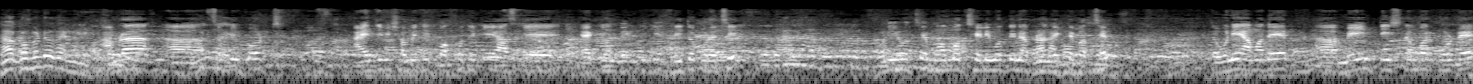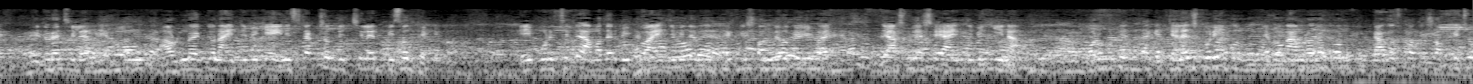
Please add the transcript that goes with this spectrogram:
হ্যাঁ আমরা সুপ্রিম কোর্ট আইনজীবী সমিতির পক্ষ থেকে আজকে একজন ব্যক্তিকে ধৃত করেছি। উনি হচ্ছে মোহাম্মদ সেলিমউদ্দিন আপনারা দেখতে পাচ্ছেন। তো উনি আমাদের মেইন তেইশ নম্বর কোর্টে ভিতরে ছিলেন এবং অন্য একজন আইনজীবীকে ইনস্ট্রাকশন দিচ্ছিলেন পিছন থেকে। এই পরিস্থিতিতে আমাদের বিজ্ঞ আইনজীবীদের মধ্যে একটি সন্দেহ তৈরি হয় যে আসলে সে আইনজীবী কি না। পরবর্তীতে তাকে চ্যালেঞ্জ করি এবং আমরা যখন কাগজপত্র সব কিছু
